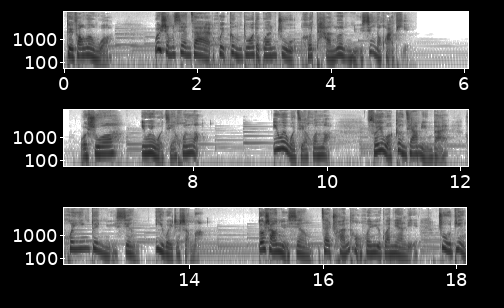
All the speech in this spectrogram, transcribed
对方问我，为什么现在会更多的关注和谈论女性的话题？我说，因为我结婚了，因为我结婚了，所以我更加明白婚姻对女性意味着什么。多少女性在传统婚育观念里注定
